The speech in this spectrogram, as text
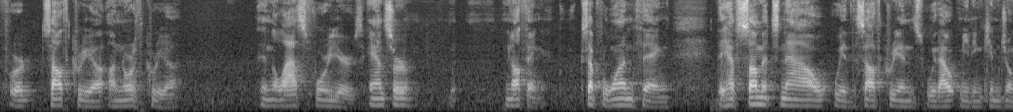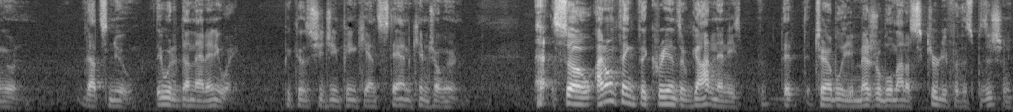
for South Korea on North Korea in the last four years? Answer nothing, except for one thing. They have summits now with the South Koreans without meeting Kim Jong un. That's new. They would have done that anyway because Xi Jinping can't stand Kim Jong un. So I don't think the Koreans have gotten any terribly measurable amount of security for this position.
